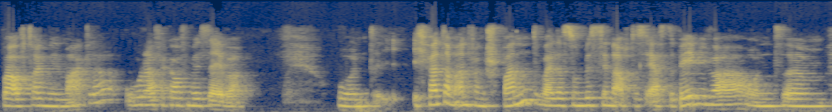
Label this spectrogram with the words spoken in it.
beauftragen wir den Makler oder verkaufen wir es selber? Und ich fand es am Anfang spannend, weil das so ein bisschen auch das erste Baby war und ähm,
